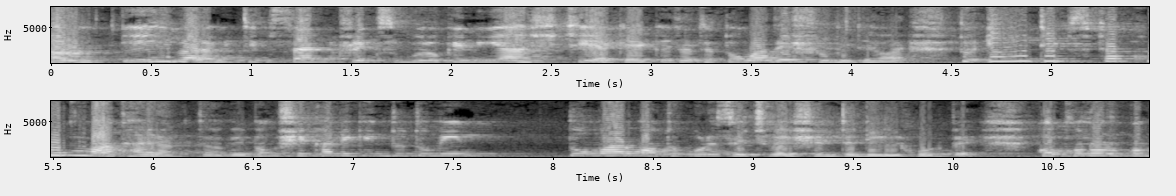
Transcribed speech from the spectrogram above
কারণ এইবার আমি টিপস অ্যান্ড ট্রিক্স গুলোকে নিয়ে আসছি একে একে যাতে তোমাদের সুবিধে হয়। তো এই টিপসটা খুব মাথায় রাখতে হবে এবং সেখানে কিন্তু তুমি তোমার মতো করে সিচুয়েশনটা ডিল করবে। কখনো ওরকম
